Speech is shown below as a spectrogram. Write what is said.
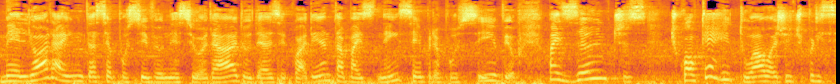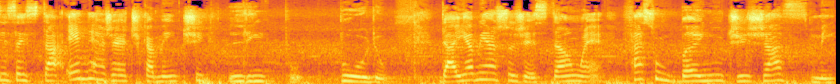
melhor ainda se é possível nesse horário, 10h40, mas nem sempre é possível. Mas antes de qualquer ritual, a gente precisa estar energeticamente limpo, puro. Daí a minha sugestão é: faça um banho de jasmim.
